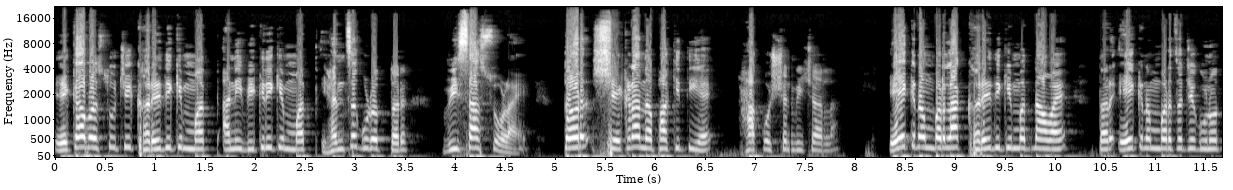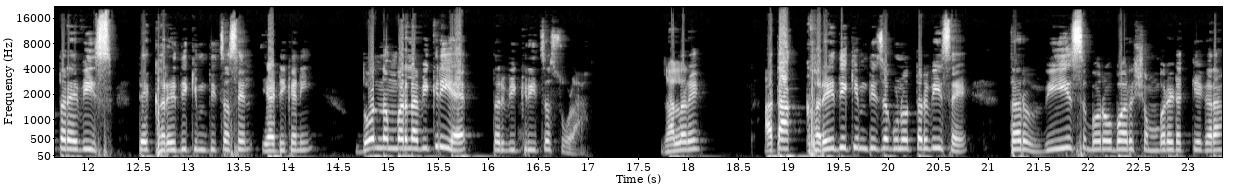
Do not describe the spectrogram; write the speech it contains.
एका वस्तूची खरेदी किंमत आणि विक्री किंमत ह्यांचं गुणोत्तर विसा सोळा आहे. तर शेकडा नफा किती आहे? हा क्वेश्चन विचारला. एक नंबरला खरेदी किंमत नाव आहे. तर एक नंबरचं जे गुणोत्तर आहे वीस ते खरेदी किंमतीचं असेल या ठिकाणी. दोन नंबरला विक्री आहे तर विक्रीचं सोळा. झालं रे? आता खरेदी किंमतीचं गुणोत्तर वीस आहे तर वीस बरोबर शंभर टक्के करा.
